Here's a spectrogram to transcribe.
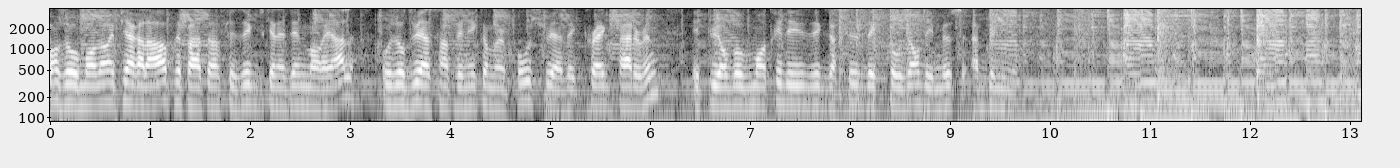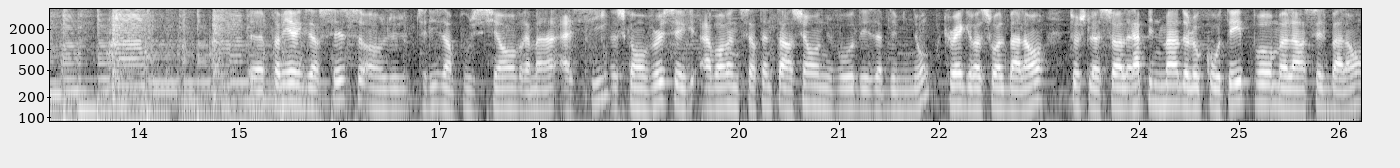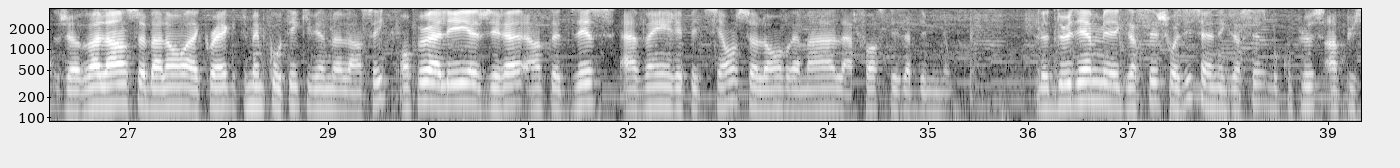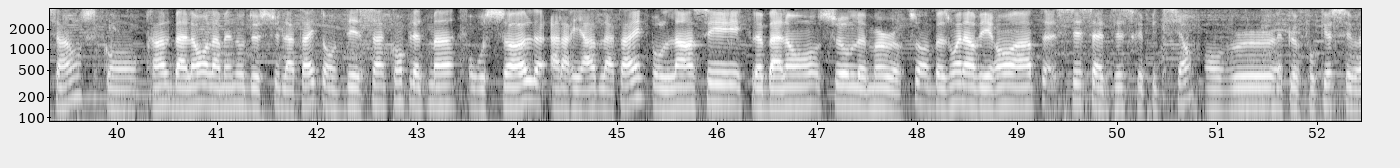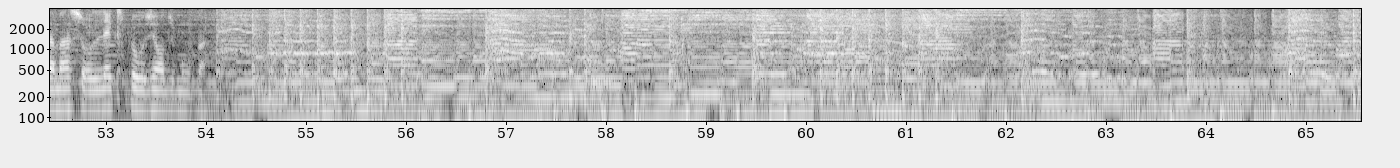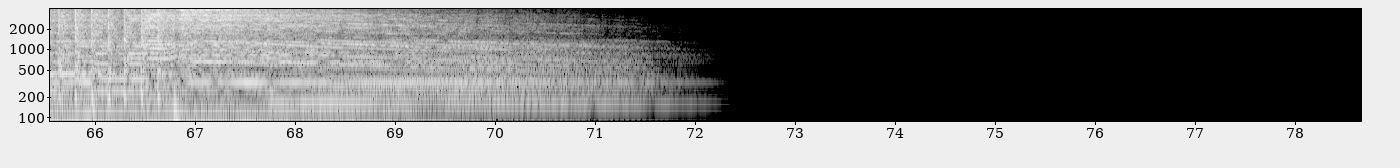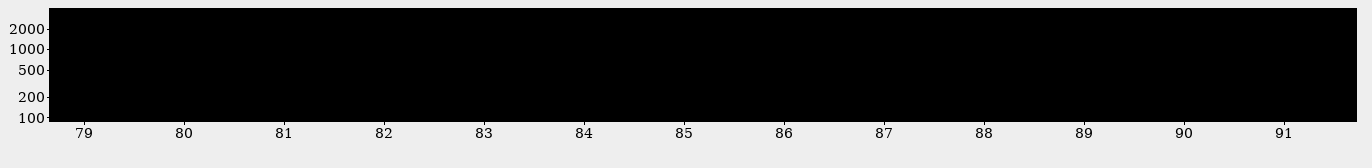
Bonjour, mon nom est Pierre Allard, préparateur physique du Canadien de Montréal. Aujourd'hui, à s'entraîner comme un pro, je suis avec Craig Patterin et puis on va vous montrer des exercices d'explosion des muscles abdominaux. Le premier exercice, on l'utilise en position vraiment assis. Ce qu'on veut, c'est avoir une certaine tension au niveau des abdominaux. Craig reçoit le ballon, touche le sol rapidement de l'autre côté pour me lancer le ballon. Je relance le ballon à Craig du même côté qui vient de me lancer. On peut aller, je dirais, entre 10 à 20 répétitions selon vraiment la force des abdominaux. Le deuxième exercice choisi, c'est un exercice beaucoup plus en puissance. Qu'on prend le ballon, on l'amène au-dessus de la tête, on descend complètement au sol, à l'arrière de la tête, pour lancer le ballon sur le mur. On a besoin d'environ entre 6 à 10 répétitions. On veut mettre le focus, c'est vraiment sur l'explosion du mouvement.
